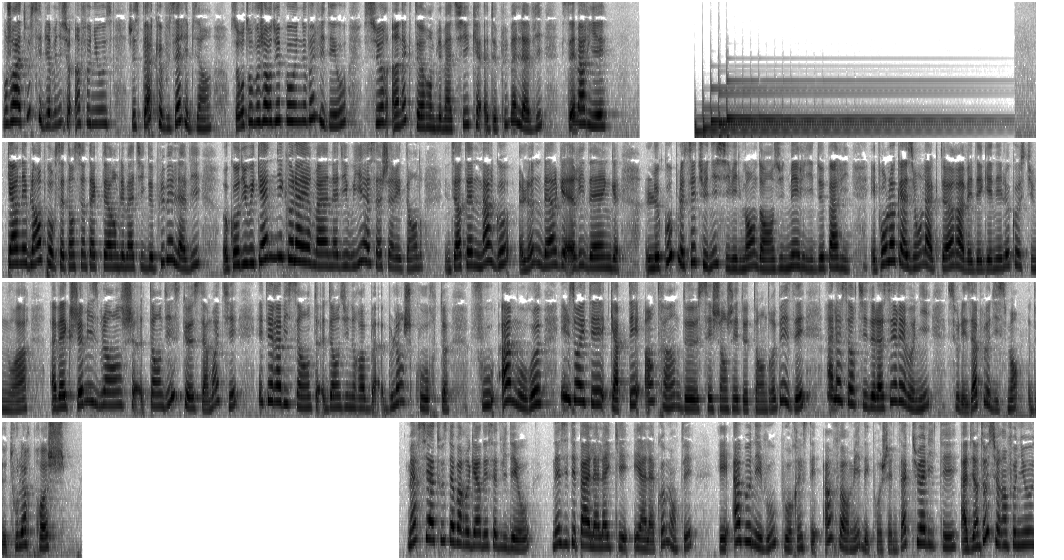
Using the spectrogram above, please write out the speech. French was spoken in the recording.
Bonjour à tous et bienvenue sur InfoNews. J'espère que vous allez bien. On se retrouve aujourd'hui pour une nouvelle vidéo sur un acteur emblématique de Plus belle la vie, c'est marié. Carnet blanc pour cet ancien acteur emblématique de Plus belle la vie. Au cours du week-end, Nicolas Herman a dit oui à sa chère et tendre, une certaine Margot Lundberg-Rideng. Le couple s'est uni civilement dans une mairie de Paris et pour l'occasion, l'acteur avait dégainé le costume noir avec chemise blanche, tandis que sa moitié était ravissante dans une robe blanche courte. Fous amoureux, ils ont été captés en train de s'échanger de tendres baisers à la sortie de la cérémonie sous les applaudissements de tous leurs proches. Merci à tous d'avoir regardé cette vidéo. N'hésitez pas à la liker et à la commenter et abonnez-vous pour rester informé des prochaines actualités. À bientôt sur InfoNews.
